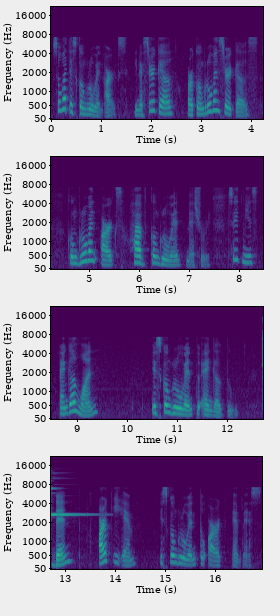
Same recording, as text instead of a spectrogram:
So what is congruent arcs? In a circle, or congruent circles, congruent arcs have congruent measure. So it means angle 1 is congruent to angle 2. Then, arc EM is congruent to arc MS.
